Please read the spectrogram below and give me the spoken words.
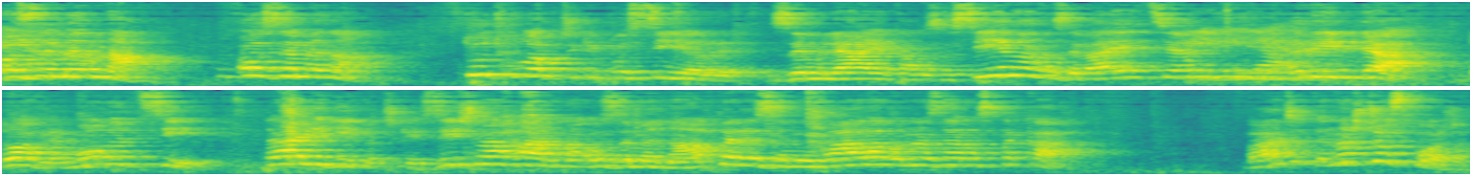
Озимина. Озимина. Тут хлопчики посіяли. Земля, яка засіяна, називається Рілля. Добре, молодці. Далі, діточки, зійшла гарна озимина, перезимувала, вона зараз така. Бачите, на що схожа?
